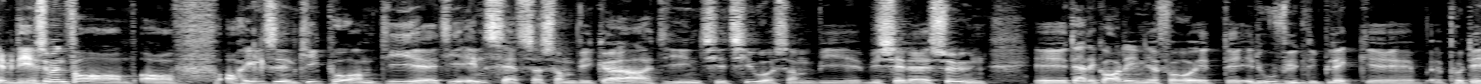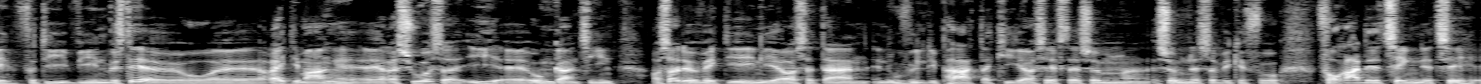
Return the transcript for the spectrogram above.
Jamen det er simpelthen for at, at, at hele tiden kigge på, om de, øh, de indsatser, som vi gør, og de initiativer, som vi, vi sætter i søen, øh, der er det godt egentlig at få et, øh, et uvildigt blik øh, på det, fordi vi investerer jo øh, rigtig mange øh, ressourcer i ungegarantien, og så er det jo vigtigt egentlig også, at der er en, en uvildig part, der kigger os efter i sømmene, sømmene så vi kan få, få rettet tingene til,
